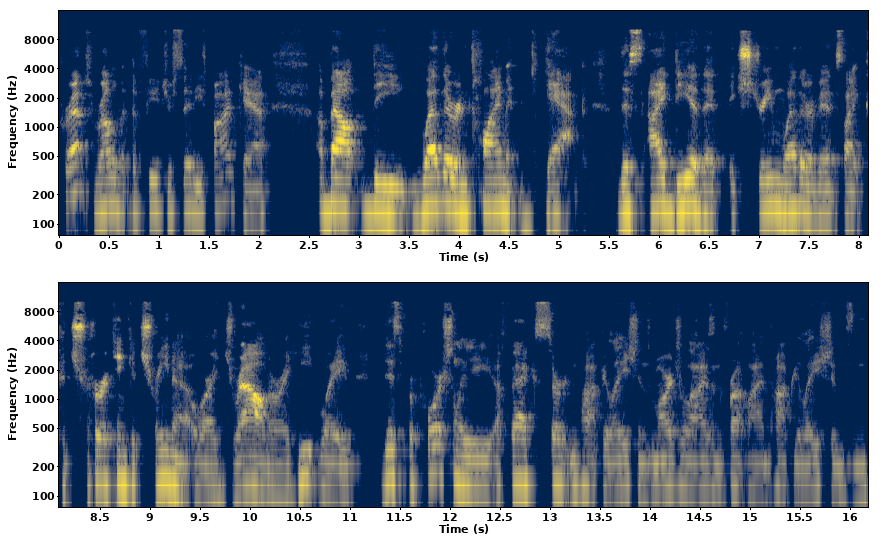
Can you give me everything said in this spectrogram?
perhaps relevant to Future Cities podcast about the weather and climate gap. This idea that extreme weather events like Hurricane Katrina or a drought or a heat wave disproportionately affects certain populations, marginalized and frontline populations. And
